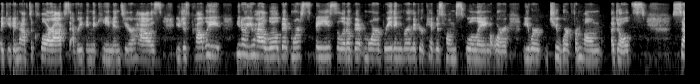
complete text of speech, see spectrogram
like you didn't have to Clorox everything that came into your house. You just probably, you know, you had a little bit more space, a little bit more breathing room if your kid was homeschooling or you were two work from home adults. So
